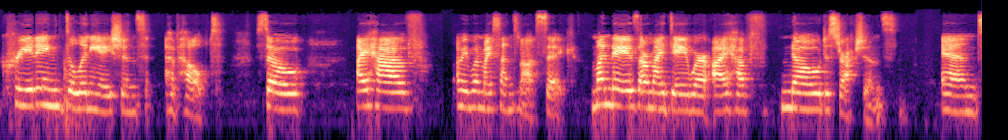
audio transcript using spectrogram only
creating delineations have helped. So I have, I mean, when my son's not sick, Mondays are my day where I have no distractions. And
